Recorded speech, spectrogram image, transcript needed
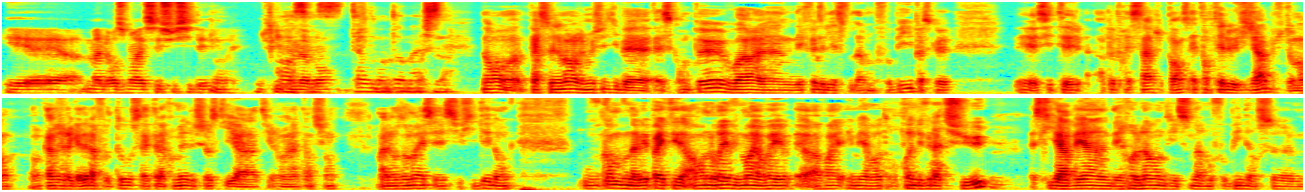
Et euh, malheureusement, elle s'est suicidée. Une fille oh, C'est tellement dommage ça. Non, euh, personnellement, je me suis dit, ben, est-ce qu'on peut voir un effet de l'islamophobie? Parce que c'était à peu près ça, je pense. Elle portait le hijab, justement. Donc quand j'ai regardé la photo, ça a été la première des choses qui a attiré mon attention. Malheureusement, elle s'est suicidée. Donc, comme vous n'avez pas été, on aurait évidemment avoir aimé votre point de vue là-dessus. Mm. Est-ce qu'il y avait un des relents d'islamophobie dans ce,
